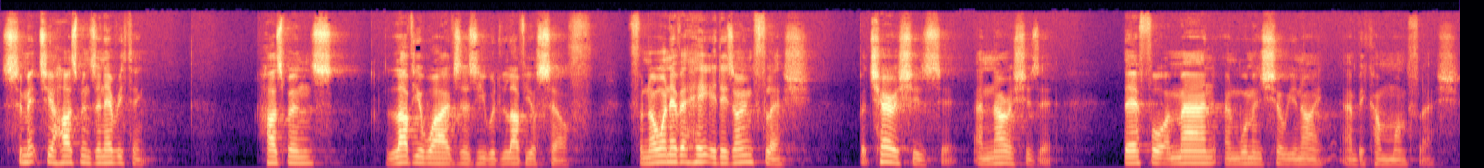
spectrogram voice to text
submit to your husbands in everything. Husbands, Love your wives as you would love yourself. For no one ever hated his own flesh, but cherishes it and nourishes it. Therefore, a man and woman shall unite and become one flesh.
